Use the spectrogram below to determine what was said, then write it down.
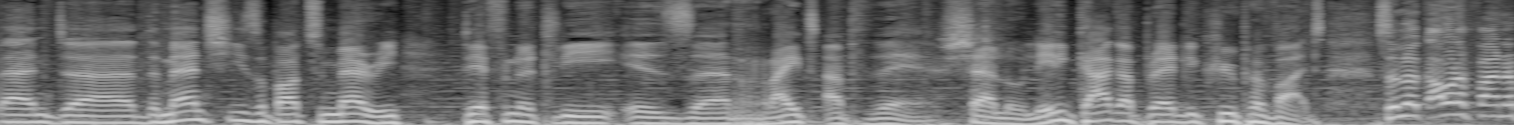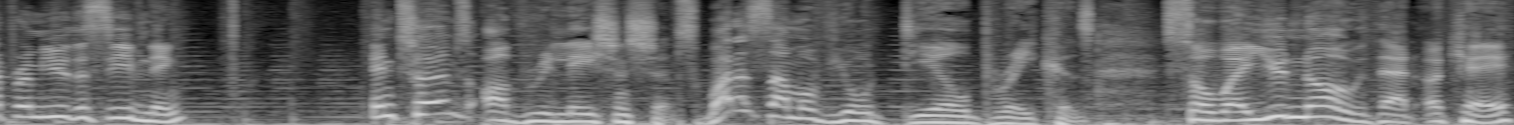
and uh, the man she's about to marry definitely is uh, right up there. Shallow. Lady Gaga, Bradley Cooper vibes. So look, I want to find out from you this evening. In terms of relationships, what are some of your deal breakers? So where you know that okay,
